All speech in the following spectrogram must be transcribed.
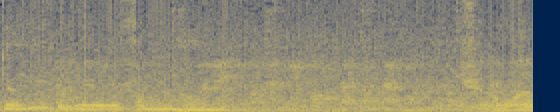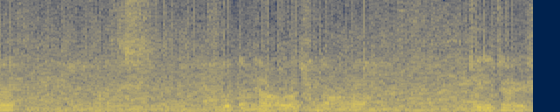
给我方向。荃湾，我等一下，我要去哪儿啊？这一站是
